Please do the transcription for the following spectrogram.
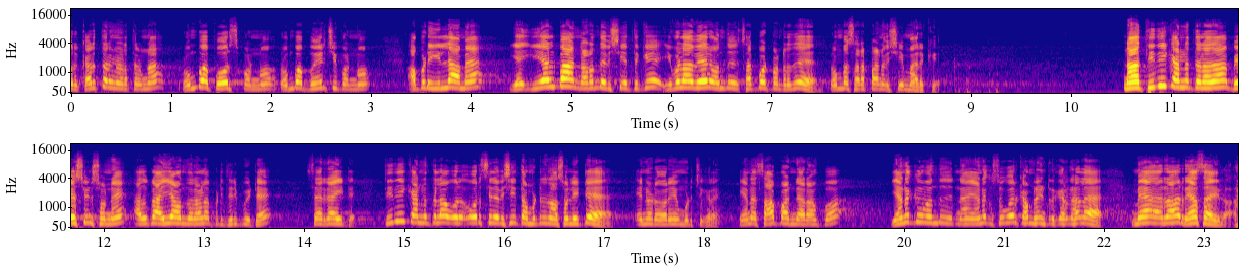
ஒரு கருத்தரங்கு நடத்துகிறோம்னா ரொம்ப போர்ஸ் பண்ணணும் ரொம்ப முயற்சி பண்ணணும். அப்படி இல்லாமல் இயல்பாக நடந்த விஷயத்துக்கு இவ்வளோ பேர் வந்து சப்போர்ட் பண்ணுறது ரொம்ப சிறப்பான விஷயமா இருக்குது நான் திதி கன்னத்தில் தான் பேசுவேன்னு சொன்னேன். அதுக்குள்ளே ஐயா வந்ததுனால இப்படி திருப்பிவிட்டேன் சரி ரைட்டு திதி கன்னத்தில் ஒரு ஒரு சில விஷயத்தை மட்டும் நான் சொல்லிவிட்டு என்னோட உரையை முடிச்சுக்கிறேன். ஏன்னா சாப்பாடு நேரம் இப்போ எனக்கு வந்து நான் எனக்கு சுகர் கம்ப்ளைண்ட் இருக்கிறனால மேரா ரேஸ் ஆயிடும்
